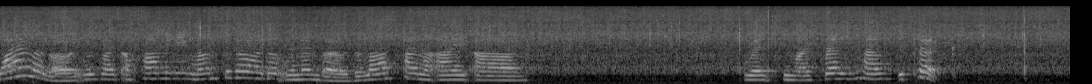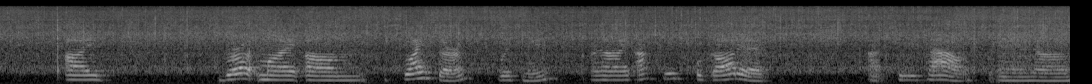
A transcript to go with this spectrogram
while ago, it was like uh, how many months ago? I don't remember. The last time I uh, went to my friend's house to cook, I brought my um, slicer with me and I actually forgot it at his house and um,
